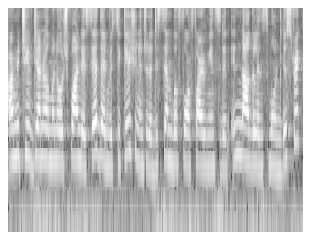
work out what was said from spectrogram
Army Chief General Manoj Pandey said the investigation into the December 4 firing incident in Nagaland's Mon district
